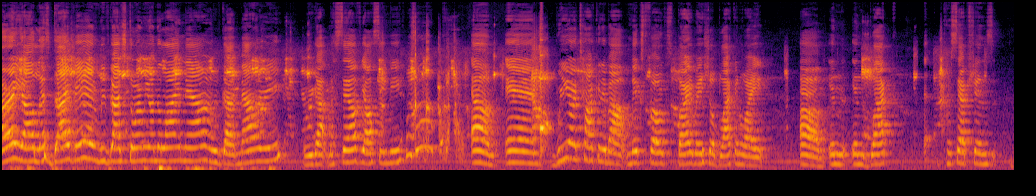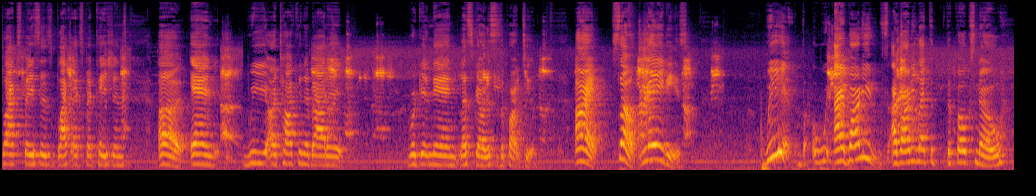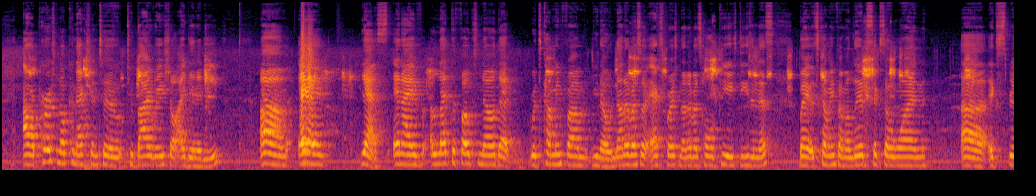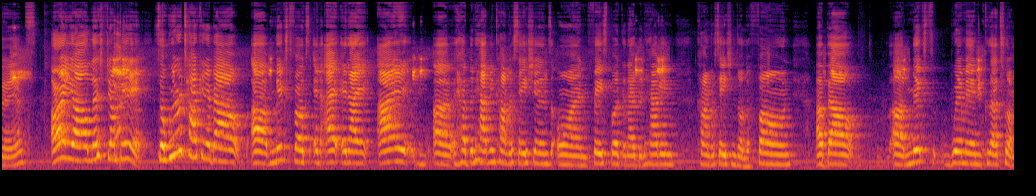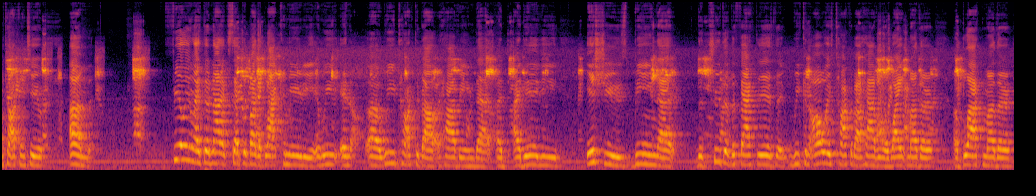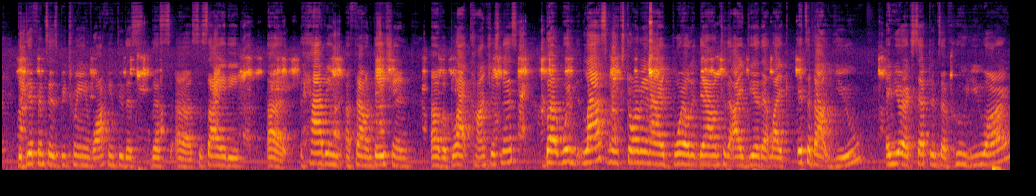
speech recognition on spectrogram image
All right, y'all, let's dive in. We've got Stormy on the line now, and we've got Mallory, and we got myself. Y'all see me? Um, and we are talking about mixed folks, biracial, black and white, um, in in black perceptions, black spaces, black expectations, uh, and we are talking about it. We're getting in. Let's go. This is the part two. All right. So, ladies, we, we I've already I've already let the, the folks know our personal connection to to biracial identity, um, and yes, and I've let the folks know that it's coming from you know none of us are experts, none of us hold PhDs in this, but it's coming from a Lib 601 uh, experience. All right, y'all, let's jump in it. So we were talking about uh, mixed folks, and I and I I uh, have been having conversations on Facebook, and I've been having conversations on the phone about uh, mixed women, because that's who I'm talking to, um, feeling like they're not accepted by the black community. And we and uh, we talked about having that identity issues, being that the truth of the fact is that we can always talk about having a white mother, a black mother, the differences between walking through this this uh, society, uh, having a foundation of a black consciousness. But when last week Stormy and I boiled it down to the idea that like it's about you and your acceptance of who you are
